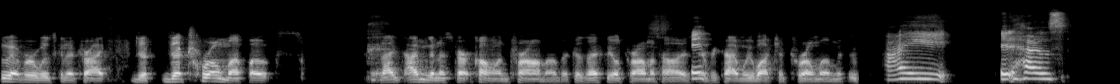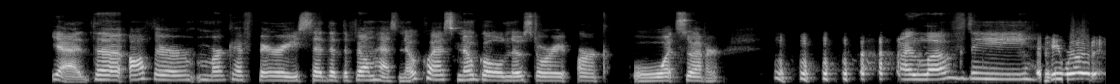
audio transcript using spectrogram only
whoever was going to try the the Troma folks. And I, I'm going to start calling trauma because I feel traumatized It- every time we watch a trauma movie. I it has yeah, the author Mark F. Berry said that the film has no quest, no goal, no story arc whatsoever. I love the he wrote it.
